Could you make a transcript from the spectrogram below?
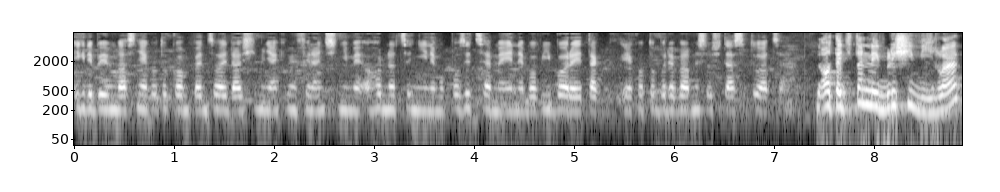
i kdyby jim vlastně jako to kompenzovali dalšími nějakými finančními ohodnocení nebo pozicemi nebo výbory, tak jako to bude velmi složitá situace. No a teď ten nejbližší výhled,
